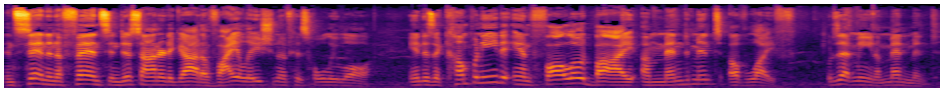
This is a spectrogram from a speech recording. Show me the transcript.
And sin, an offense and dishonor to God, a violation of his holy law, and is accompanied and followed by amendment of life. What does that mean, amendment?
